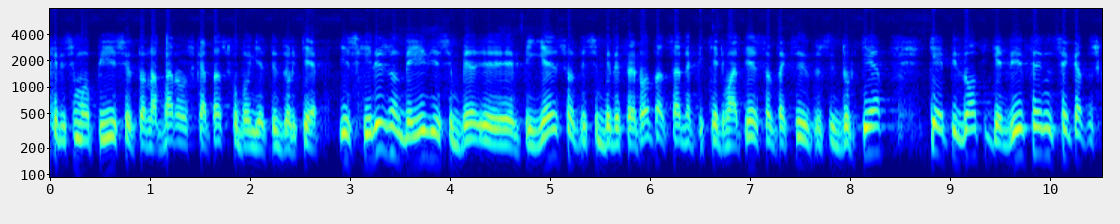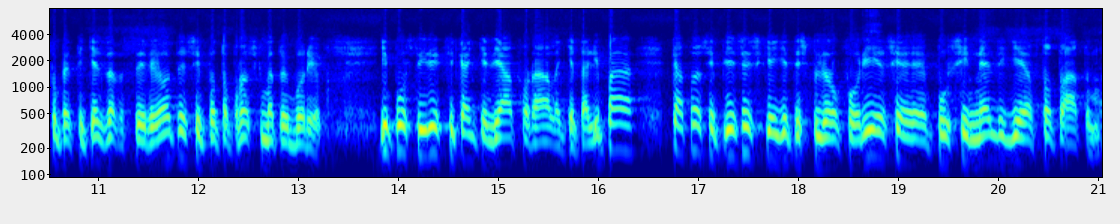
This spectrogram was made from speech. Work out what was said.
χρησιμοποίησε τον Αμπάρος ως κατάσκοπο για την Τουρκία. Ισχυρίζονται οι ίδιες ε, πηγές ότι συμπεριφερόταν σαν επιχειρηματίες στα ταξίδια τους στην Τουρκία και επιδόθηκε δήθεν σε κατασκοπευτικές δραστηριότητες υπό το πρόσχημα του εμπορίου. Υποστηρίχθηκαν και διάφορα άλλα κτλ. Καθώς επίσης και για τις πληροφορίες ε, που συνέλεγε αυτό το άτομο.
